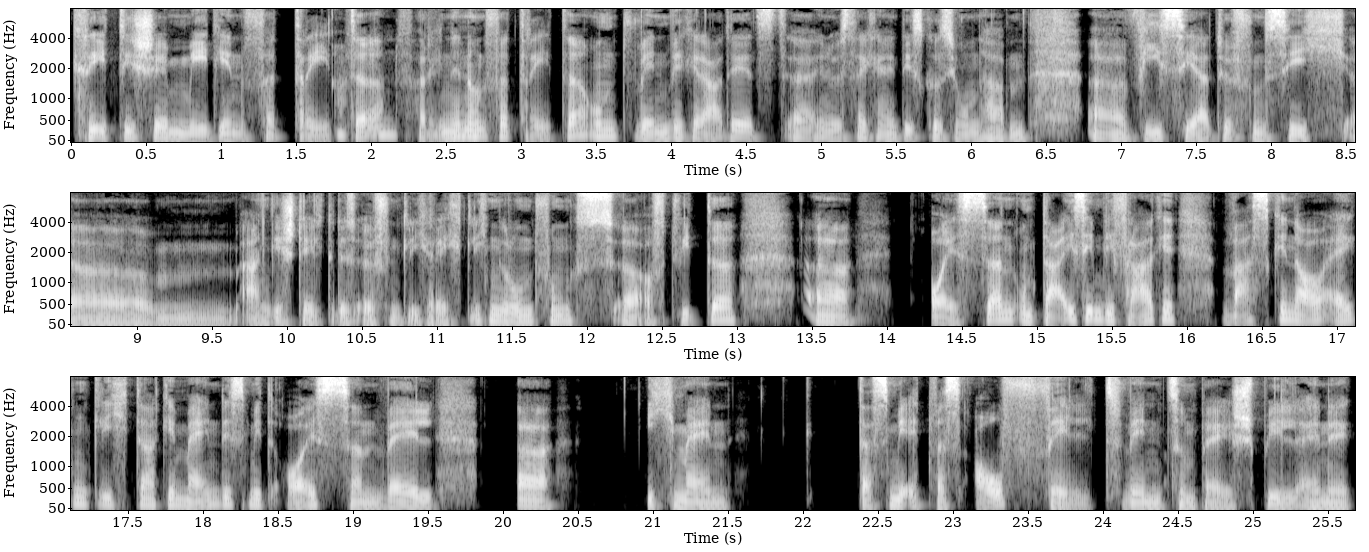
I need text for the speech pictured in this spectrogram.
kritische. Medienvertreterinnen und Vertreter. Und wenn wir gerade jetzt äh, in Österreich eine Diskussion haben, äh, wie sehr dürfen sich ähm, Angestellte des öffentlich-rechtlichen Rundfunks äh, auf Twitter äh, äußern. Und da ist eben die Frage, was genau eigentlich da gemeint ist mit äußern, weil äh, ich meine, dass mir etwas auffällt, wenn zum Beispiel eine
